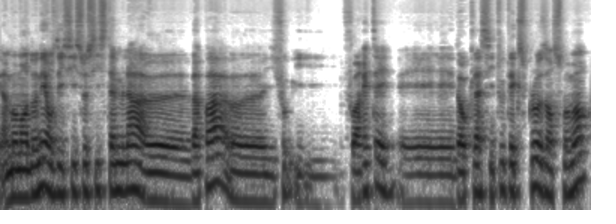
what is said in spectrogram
à un moment donné, on se dit si ce système-là euh, va pas, euh, il, faut, il faut arrêter. Et donc là, si tout explose en ce moment,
